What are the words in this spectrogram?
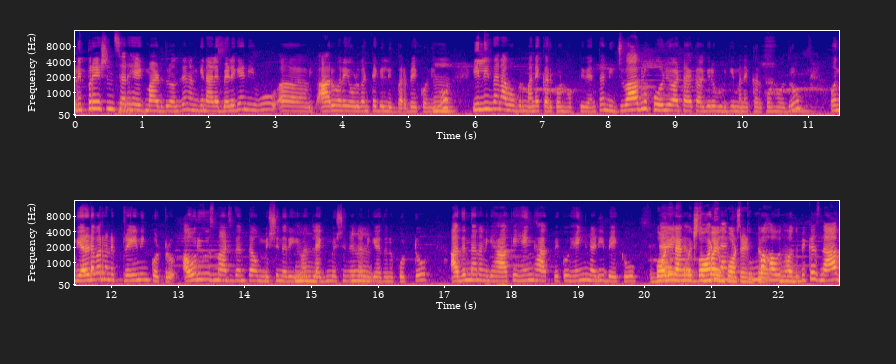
ಪ್ರಿಪರೇಷನ್ ಸರ್ ಹೇಗ್ ಮಾಡಿದ್ರು ಅಂದ್ರೆ ನನಗೆ ನಾಳೆ ಬೆಳಗ್ಗೆ ನೀವು ಆರೂವರೆ ಏಳು ಗಂಟೆಗೆ ಇಲ್ಲಿಗೆ ಬರಬೇಕು ನೀವು. ಇಲ್ಲಿಂದ ನಾವು ಒಬ್ರು ಮನೆ ಕರ್ಕೊಂಡು ಹೋಗ್ತೀವಿ ಅಂತ ನಿಜವಾಗ್ಲೂ ಪೋಲಿಯೋ ಅಟ್ಯಾಕ್ ಆಗಿರೋ ಹುಡುಗಿ ಮನೆ ಕರ್ಕೊಂಡು ಹೋದ್ರು. ಒಂದ್ ಎರಡ್ ಅವರ್ ನನಗೆ ಟ್ರೈನಿಂಗ್ ಕೊಟ್ರು. ಅವ್ರು ಯೂಸ್ ಮಾಡಿಸಿದಂತ ಮಿಷಿನರಿ. ಒಂದ್ ಲೆಗ್ ಮಿಷಿನರಿ. ನನಗೆ ಅದನ್ನು ಕೊಟ್ಟು ಅದನ್ನ ನನಗೆ ಹಾಕಿ ಹೆಂಗ್ ಹಾಕ್ಬೇಕು ಹೆಂಗ್ ನಡಿಬೇಕು ಬಾಡಿ ಲ್ಯಾಂಗ್ವೇಜ್ ತುಂಬಾ ಇಂಪಾರ್ಟೆಂಟ್ ತುಂಬಾ ಹೌದು ಹೌದು. ಬಿಕಾಸ್ ನಾವ್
